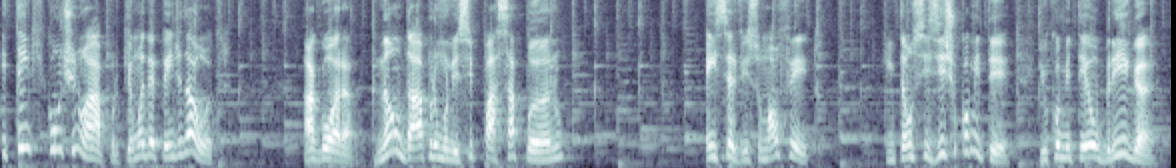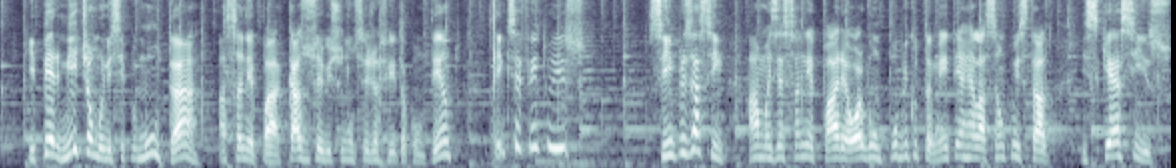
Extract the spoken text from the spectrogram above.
E tem que continuar, porque uma depende da outra. Agora, não dá para o município passar pano em serviço mal feito. Então, se existe o comitê e o comitê obriga e permite ao município multar a Sanepar caso o serviço não seja feito a contento, tem que ser feito isso. Simples assim. Ah, mas é Sanepar, é órgão público também, tem a relação com o Estado. Esquece isso.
